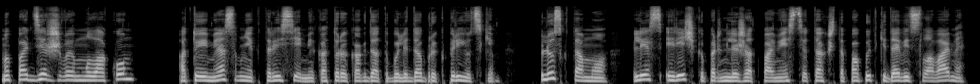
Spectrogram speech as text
мы поддерживаем молоком, а то и мясом некоторые семьи, которые когда-то были добры к приютским. Плюс к тому, лес и речка принадлежат поместью, так что попытки давить словами,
